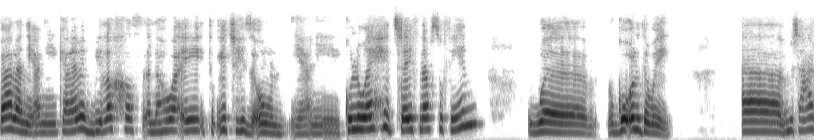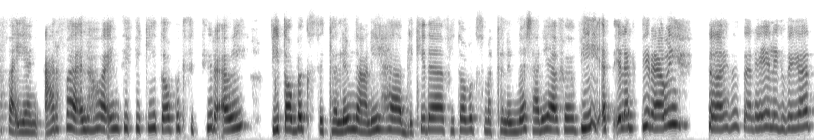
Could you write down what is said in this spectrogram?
فعلا يعني كلامك بيلخص اللي هو إيه to each his own. يعني كل واحد شايف نفسه فين و go all the way. آه مش عارفة يعني عارفة اللي هو أنت فيكي topics كتير قوي. في topics اتكلمنا عليها قبل كده في topics ما اتكلمناش عليها ففي أسئلة كتير قوي. عايزة أسألها لك بجد.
